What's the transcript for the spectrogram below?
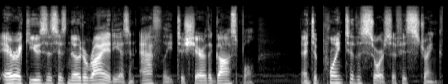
Eric uses his notoriety as an athlete to share the gospel and to point to the source of his strength.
